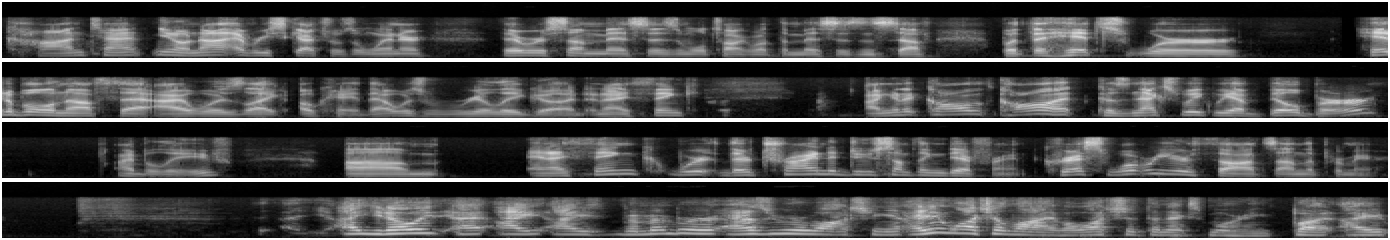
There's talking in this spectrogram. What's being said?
content. You know, not every sketch was a winner. There were some misses, and we'll talk about the misses and stuff. But the hits were hittable enough that I was like, okay, that was really good. And I think I'm gonna call call it because next week we have Bill Burr, I believe. Um, and I think we're they're trying to do something different. Chris, what were your thoughts on the premiere? I, you know, I, I I remember as we were watching it. I didn't watch it live. I watched it the next morning. But I,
